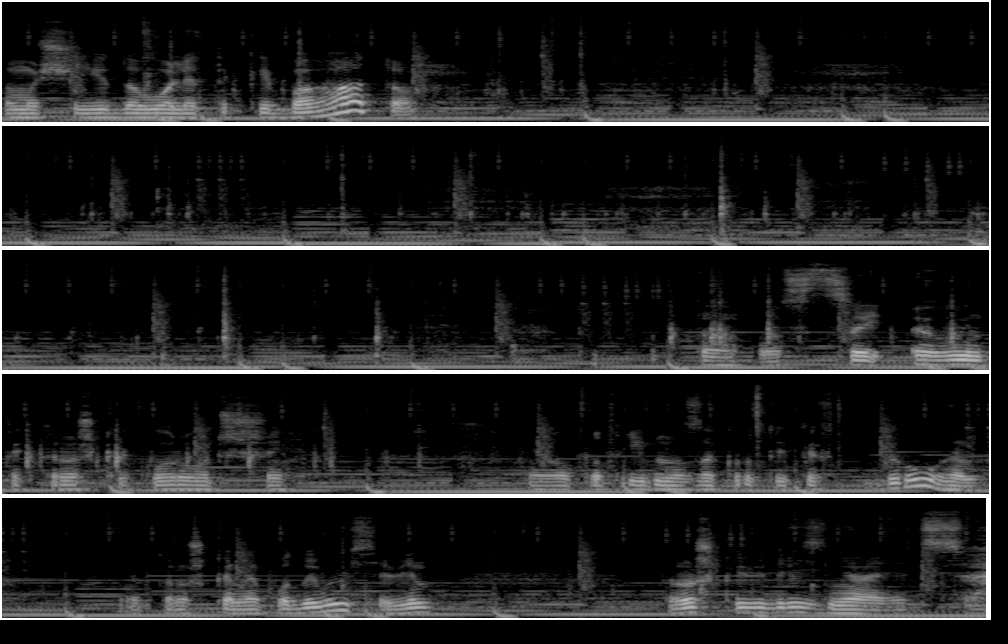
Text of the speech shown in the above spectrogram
Тому що їх доволі таки багато. Так, ось цей винтик трошки коротший. Його потрібно закрутити другим. Я трошки не подивився, він трошки відрізняється.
